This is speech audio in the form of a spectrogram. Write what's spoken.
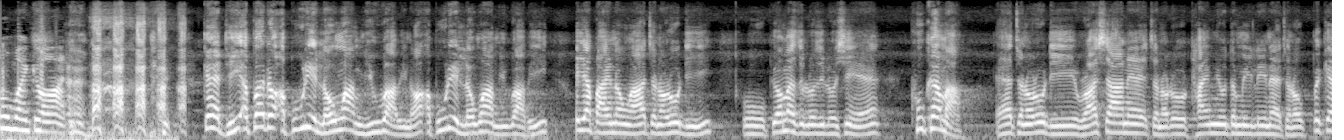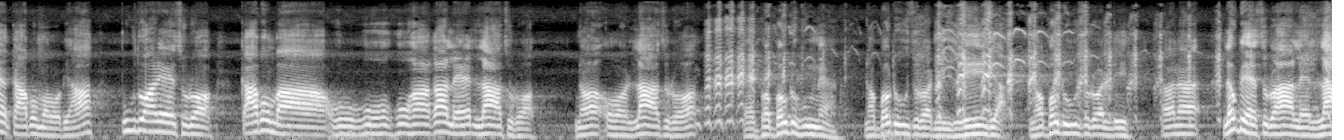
Oh my god ကဲဒီအပတ်တော့အပူးတွေလုံးဝမြူးပါပြီเนาะအပူးတွေလုံးဝမြူးပါပြီရက်ပိုင်းတော့ကကျွန်တော်တို့ဒီဟိုပြောမှဆိုလို့ရှိလို့ရှိရင်ဖူးခတ်မှာအဲကျွန်တော်တို့ဒီရုရှားနဲ့ကျွန်တော်တို့ထိုင်းမျိုးသမီးလေးနဲ့ကျွန်တော်ပက်ကက်ကားပေါ်မှာပေါ့ဗျာပူးသွားတယ်ဆိုတော့ကားပေါ်မှာဟိုဟိုဟိုဟာကလည်းလာဆိုတော့เนาะဟိုလာဆိုတော့အဲဗုဒ္ဓဟူးနဲ့เนาะဗုဒ္ဓဟူးဆိုတော့၄ပြเนาะဗုဒ္ဓဟူးဆိုတော့၄ ဟာနာလောက်တယ်ဆိုတာကလည်းလာ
